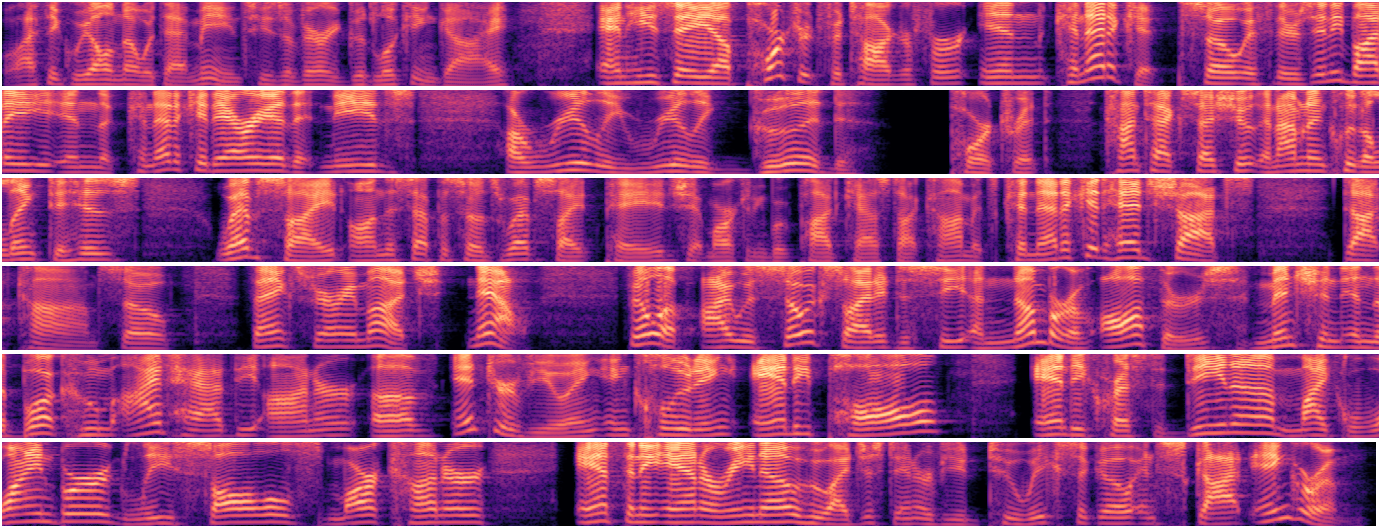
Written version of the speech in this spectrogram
I think we all know what that means. He's a very good looking guy. And he's a, a, uh, portrait photographer in Connecticut. So if there's anybody in the Connecticut area that needs a really, really good portrait, contact Seshu. And I'm going to include a link to his website on this episode's website page at marketingbookpodcast.com. It's connecticutheadshots.com. So thanks very much. Now, Philip, I was so excited to see a number of authors mentioned in the book whom I've had the honor of interviewing, including Andy Paul, Andy Crestodina, Mike Weinberg, Lee Salz, Mark Hunter, Anthony Iannarino, who I just interviewed two weeks ago, and Scott Ingram.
